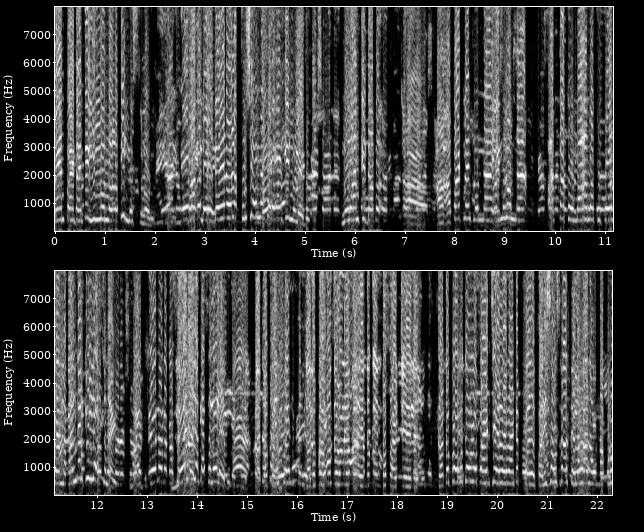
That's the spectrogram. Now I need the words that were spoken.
మెయిన్ పాయింట్ అంటే ఇల్లు ఉన్న వాళ్ళకి ఇల్లు లే- లేని వాళ్ళకి ఉన్న వానికి ఇల్లు లేదు. నువ్వు వానికి డబల్ అపార్ట్మెంట్లు ఉన్నా ఇల్లు ఉన్నా అత్తకు మామకు కోడళ్ళకి అందరికి ఇల్లు వస్తున్నాయి లేని వాళ్ళకి అసలే లేదు అదొక important. గత ప్రభుత్వంలో మరి ఎందుకు ఇంత ఫైట్ చేయలేదు గత ప్రభుత్వంలో ఫైట్ చేయలేదంటే ప- పది సంవత్సరాలు తెలంగాణ ఉన్నప్పుడు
